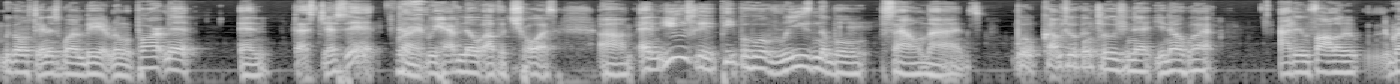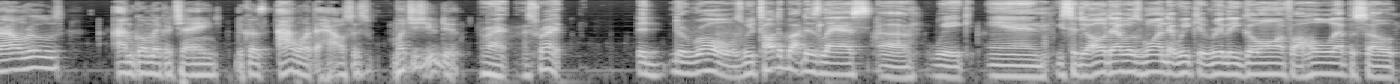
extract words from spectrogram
we're gonna stay in this one bedroom apartment, and that's just it. Right. We have no other choice. Um, and usually, people who have reasonable, sound minds will come to a conclusion that you know what, I didn't follow the ground rules. I'm gonna make a change because I want the house as much as you do. Right. That's right the the roles. We talked about this last uh, week, and we said, "Oh, that was one that we could really go on for a whole episode."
